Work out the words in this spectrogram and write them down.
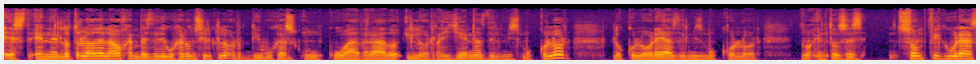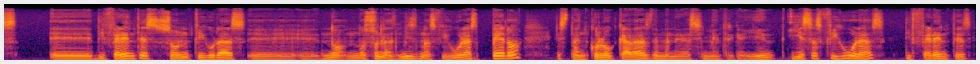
este, en el otro lado de la hoja, en vez de dibujar un círculo, dibujas un cuadrado y lo rellenas del mismo color, lo coloreas del mismo color. ¿no? Entonces, son figuras eh, diferentes, son figuras, eh, no, no son las mismas figuras, pero están colocadas de manera simétrica. Y, y esas figuras diferentes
